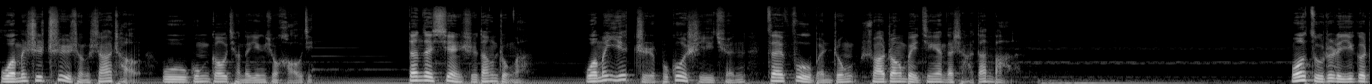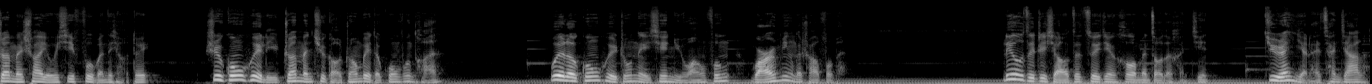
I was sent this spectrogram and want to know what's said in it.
我们是赤诚沙场、武功高强的英雄豪杰，但在现实当中啊，我们也只不过是一群在副本中刷装备经验的傻蛋罢了。我组织了一个专门刷游戏副本的小队，是工会里专门去搞装备的工蜂团。为了工会中那些女王蜂玩命的刷副本，六子这小子最近和我们走得很近，居然也来参加了，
